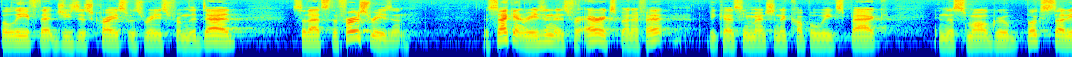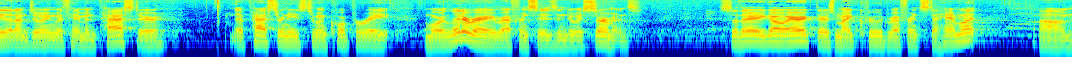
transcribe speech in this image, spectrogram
belief that Jesus Christ was raised from the dead. So that's the first reason. The second reason is for Eric's benefit, because he mentioned a couple weeks back in the small group book study that I'm doing with him and Pastor that Pastor needs to incorporate more literary references into his sermons. So there you go, Eric. There's my crude reference to Hamlet. Um,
